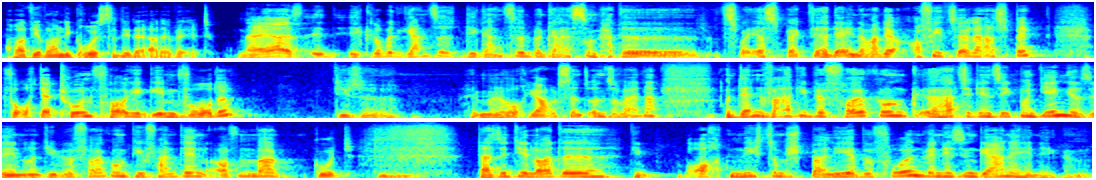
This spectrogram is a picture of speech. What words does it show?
Aber wir waren die größte DDR der Welt. Naja, ich glaube, die ganze, die ganze Begeisterung hatte zwei Aspekte. Der eine war der offizielle Aspekt, wo auch der Ton vorgegeben wurde, diese himmelhoch jauchzend und so weiter. Und dann war die Bevölkerung, äh, hat sie den Sigmund Jähn gesehen und die Bevölkerung, die fand den offenbar gut. Da sind die Leute, die brauchten nicht zum Spalier befohlen, wenn die sind gerne hingegangen.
